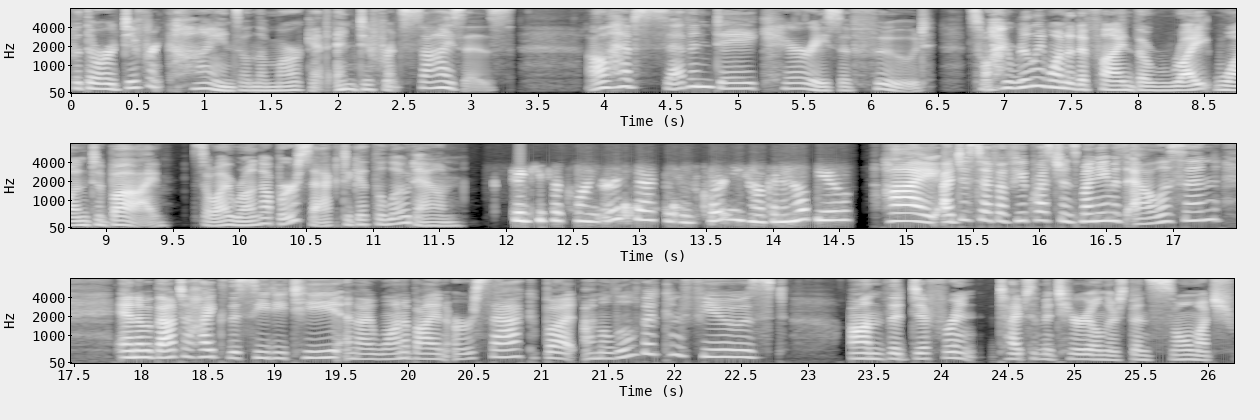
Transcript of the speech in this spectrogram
But there are different kinds on the market and different sizes. I'll have seven day carries of food, so I really wanted to find the right one to buy. So I rung up Ursack to get the lowdown. Thank you for calling Ursack. This is Courtney. How can I help you? Hi, I just have a few questions. My name is Alison, and I'm about to hike the CDT, and I want to buy an Ursack, but I'm a little bit confused on the different types of material, and there's been so much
